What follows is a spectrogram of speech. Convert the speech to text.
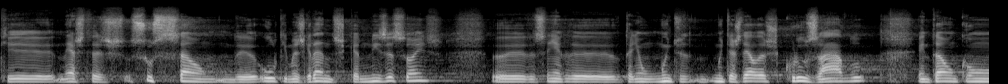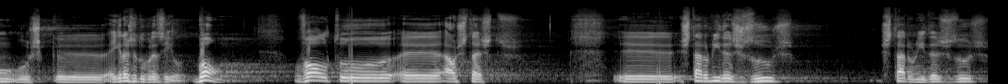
que nesta sucessão de últimas grandes canonizações eh, eh, tenham muitas delas cruzado então com os, a Igreja do Brasil. Bom, volto uh, aos textos. Estar unido a Jesus, estar unido a Jesus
